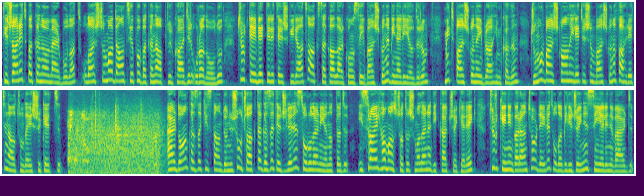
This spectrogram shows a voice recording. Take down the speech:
Ticaret Bakanı Ömer Bolat, Ulaştırma ve Altyapı Bakanı Abdülkadir Uraloğlu, Türk Devletleri Teşkilatı Aksakallar Konseyi Başkanı Binali Yıldırım, MİT Başkanı İbrahim Kalın, Cumhurbaşkanlığı İletişim Başkanı Fahrettin Altun'da eşlik etti. Erdoğan Kazakistan dönüşü uçakta gazetecilerin sorularını yanıtladı. İsrail-Hamas çatışmalarına dikkat çekerek Türkiye'nin garantör devlet olabileceğinin sinyalini verdi.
